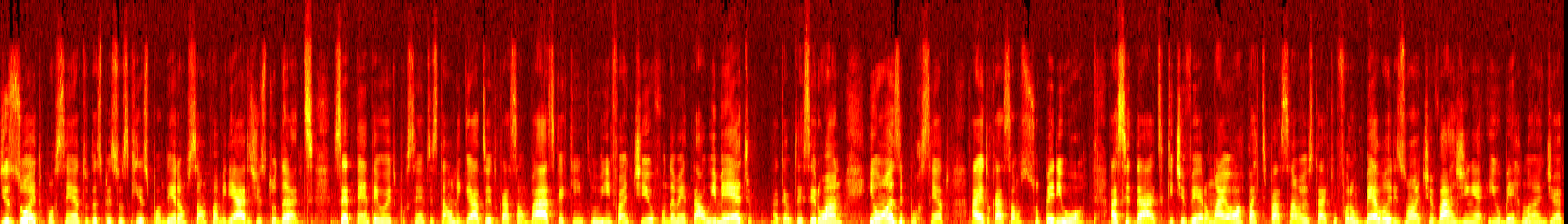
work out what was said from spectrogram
18% das pessoas que responderam são familiares de estudantes. 78% estão ligados à educação básica, que inclui infantil, fundamental e médio, até o terceiro ano, e 11% à educação superior. As cidades que tiveram maior participação, Eustáquio, foram Belo Horizonte, Varginha e Uberlândia.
